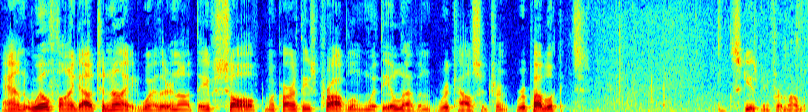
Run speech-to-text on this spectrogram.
And we'll find out tonight whether or not they've solved McCarthy's problem with the 11 recalcitrant Republicans. Excuse me for a moment.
